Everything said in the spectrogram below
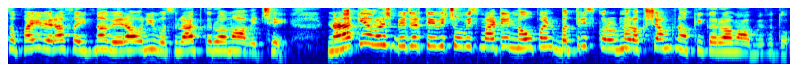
સફાઈ વેરા સહિતના વેરાઓની વસૂલાત કરવામાં આવે છે. નાણાકીય વર્ષ બે હજાર ત્રેવીસ ચોવીસ માટે નવ પોઈન્ટ બત્રીસ કરોડનો લક્ષ્યાંક નક્કી કરવામાં આવ્યો હતો.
